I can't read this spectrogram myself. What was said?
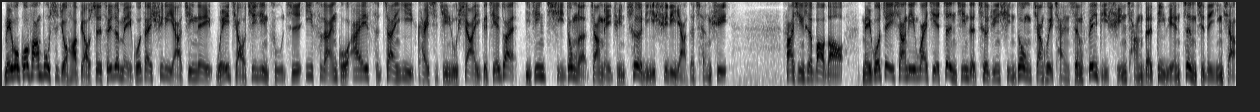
美国国防部十九号表示，随着美国在叙利亚境内围剿激进组织伊斯兰国 （IS） 战役开始进入下一个阶段，已经启动了将美军撤离叙利亚的程序。法新社报道，美国这一项令外界震惊的撤军行动将会产生非比寻常的地缘政治的影响，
